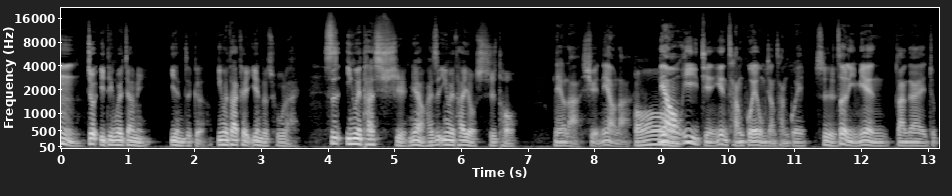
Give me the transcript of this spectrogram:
嗯，就一定会叫你验这个，因为它可以验得出来，是因为它血尿，还是因为它有石头？没有啦，血尿啦。哦，尿液检验常规，我们讲常规，是。这里面大概就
